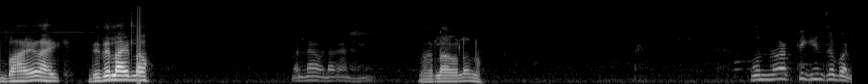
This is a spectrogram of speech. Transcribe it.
बाहेर आहे की. दिदे लाइट लाव. मग लावला का नाही? हा, लावला ना. उन्हाळ्यात तिघींचं बल.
